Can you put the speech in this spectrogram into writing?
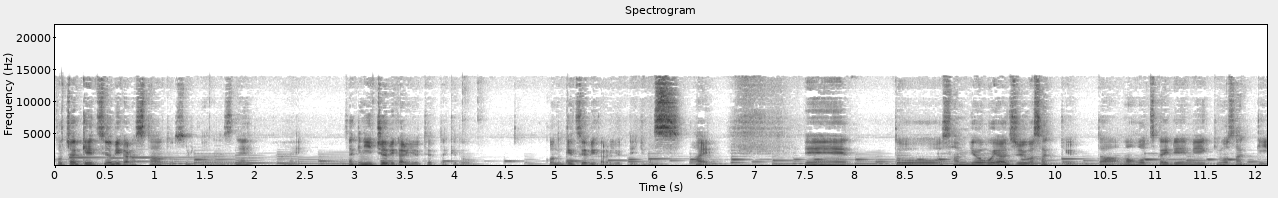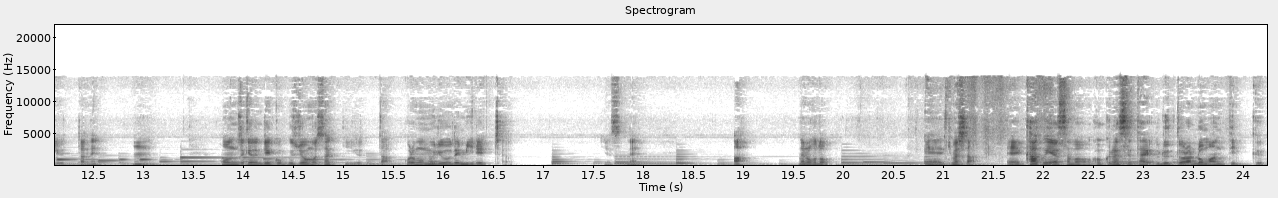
こっちは月曜日からスタートする感じですね。はい。さっき日曜日から言ってたけど、今度月曜日から言っていきます。はい。えー、っと、3秒後や10はさっき言った、魔法使い黎明期もさっき言ったね。うん。本付けの下克上もさっき言った。これも無料で見れちゃう。ですね。あ、なるほど。えー、来ました。えー、かぐや様を告らせたいウルトラロマンティック。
